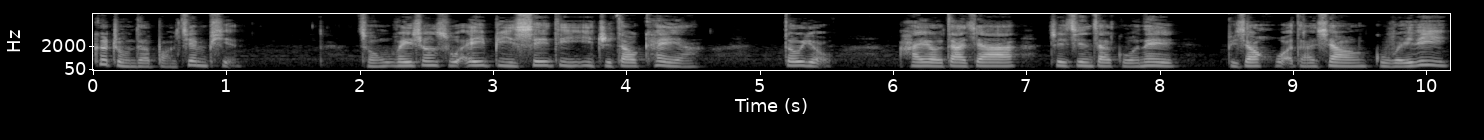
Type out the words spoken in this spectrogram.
各种的保健品，从维生素 A、B、C、D 一直到 K 呀，都有。还有大家最近在国内比较火的，像谷维力，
